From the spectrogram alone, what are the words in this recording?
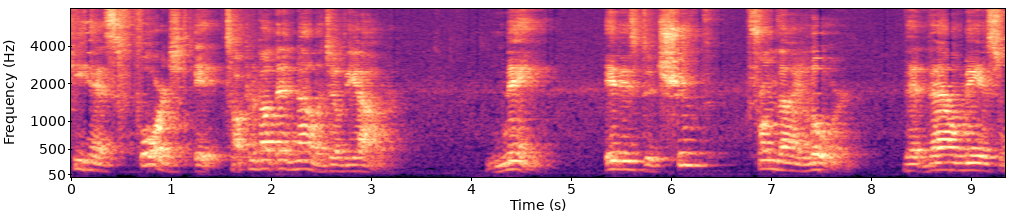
he has forged it, talking about that knowledge of the hour. Nay, it is the truth from thy Lord, that thou mayest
